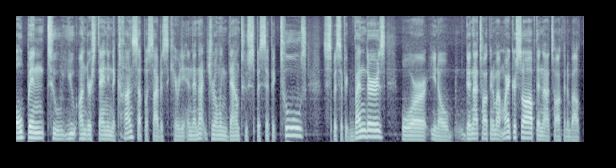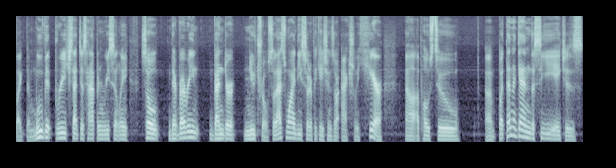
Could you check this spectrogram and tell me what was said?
open to you understanding the concept of cybersecurity and they're not drilling down to specific tools, specific vendors, or, you know, they're not talking about Microsoft. They're not talking about like the MOVEit breach that just happened recently. So they're very vendor neutral. So that's why these certifications are actually here, uh, opposed to, uh, but then again, the CEH is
